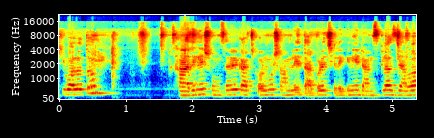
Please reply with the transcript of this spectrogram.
কি বলতো? সারাদিনের সংসারের কাজকর্ম সামলে তারপরে ছেলেকে নিয়ে ডান্স ক্লাস যাওয়া,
